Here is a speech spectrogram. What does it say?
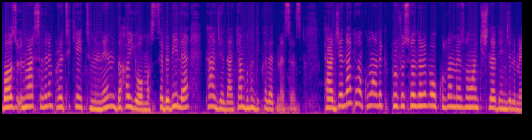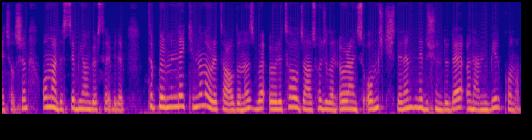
bazı üniversitelerin pratik eğitiminin daha iyi olması sebebiyle tercih ederken buna dikkat etmelisiniz. Tercih ederken okullardaki profesörleri ve okuldan mezun olan kişileri de incelemeye çalışın. Onlar da size bir yön gösterebilir. Tıp bölümünde kimden öğreti aldığınız ve öğreti alacağınız hocaların öğrencisi olmuş kişilerin ne düşündüğü de önemli bir konu.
